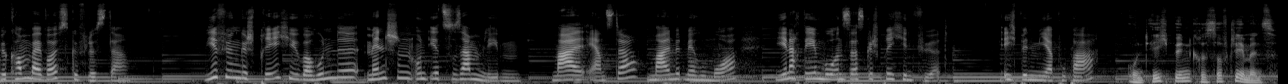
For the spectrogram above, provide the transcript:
willkommen bei Wolfsgeflüster. Wir führen Gespräche über Hunde, Menschen und ihr Zusammenleben. Mal ernster, mal mit mehr Humor, je nachdem, wo uns das Gespräch hinführt. Ich bin Mia Pupa. Und ich bin Christoph Clemens.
